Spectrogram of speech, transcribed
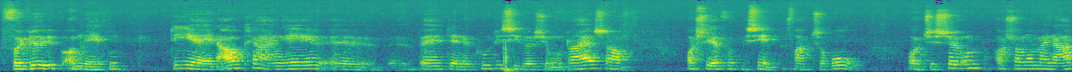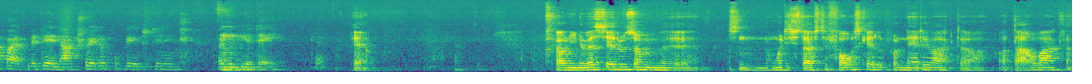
forløb om natten. Det er en afklaring af, øh, hvad den akutte situation drejer sig om, og så at få patienten bragt til ro og til søvn, og så må man arbejde med den aktuelle problemstilling, når det Mm. bliver dag. Ja. Karoline, hvad ser du som øh, sådan nogle af de største forskelle på nattevagter og, og dagvagter?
